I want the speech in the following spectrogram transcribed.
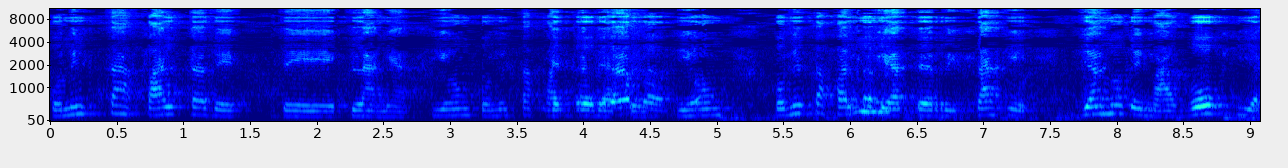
con esta falta de, planeación, con esta falta de atención, con esta falta de aterrizaje, ya no demagogia,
